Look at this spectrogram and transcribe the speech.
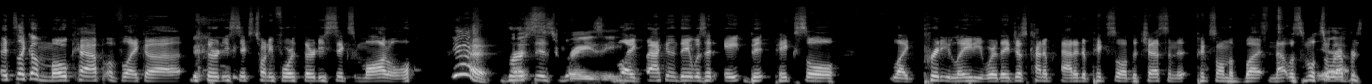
It's like a mocap of like a 36, 24, 36 model Yeah, versus That's crazy. like back in the day was an 8-bit pixel like pretty lady where they just kind of added a pixel on the chest and a pixel on the butt and that was supposed to represent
